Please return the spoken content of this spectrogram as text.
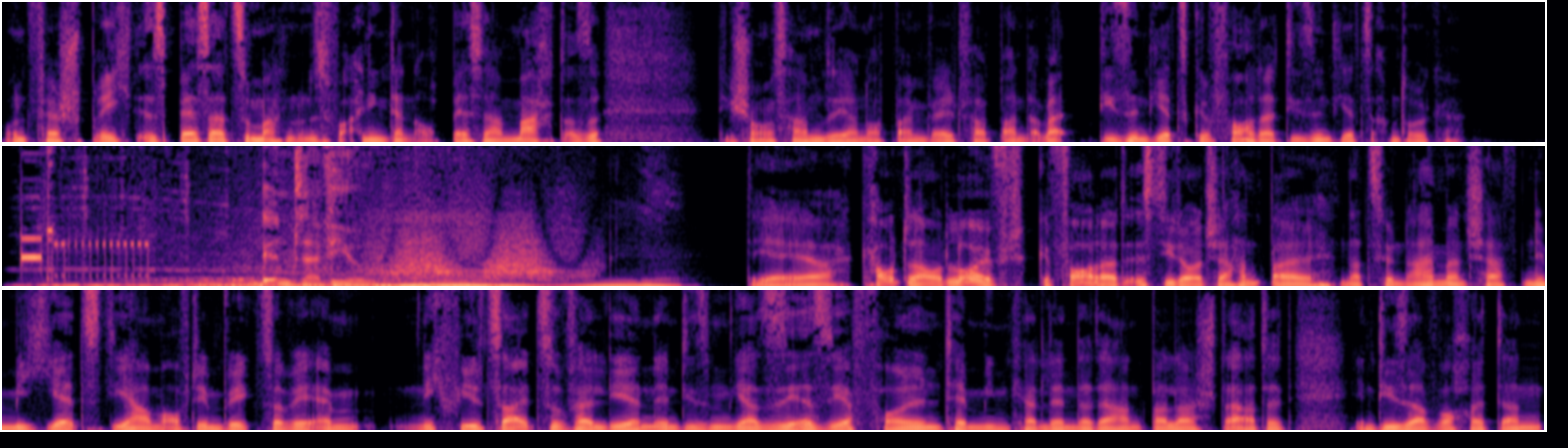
und verspricht, es besser zu machen und es vor allen Dingen dann auch besser macht. Also die Chance haben sie ja noch beim Weltverband, aber die sind jetzt gefordert, die sind jetzt am Drücker. Interview. Der Countdown läuft. Gefordert ist die deutsche Handballnationalmannschaft nämlich jetzt. Die haben auf dem Weg zur WM nicht viel Zeit zu verlieren. In diesem ja sehr, sehr vollen Terminkalender der Handballer startet in dieser Woche dann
